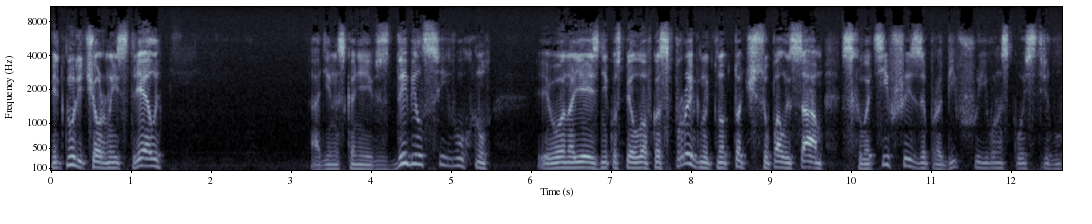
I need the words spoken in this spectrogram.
мелькнули черные стрелы. Один из коней вздыбился и рухнул. Его наездник успел ловко спрыгнуть, но тотчас упал и сам, схватившись за пробившую его насквозь стрелу.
